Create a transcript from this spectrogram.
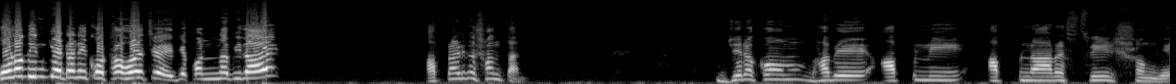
কোনোদিন কি এটা নিয়ে কথা হয়েছে যে কন্যা বিদায়? আপনারই তো সন্তান। যেরকম ভাবে আপনি আপনার স্ত্রীর সঙ্গে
